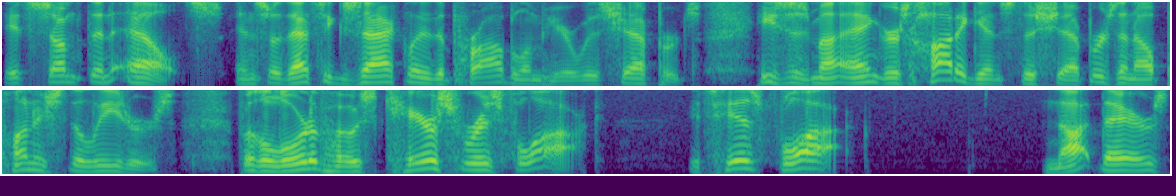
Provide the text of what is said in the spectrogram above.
It's something else. And so that's exactly the problem here with shepherds. He says, My anger is hot against the shepherds, and I'll punish the leaders. For the Lord of hosts cares for his flock. It's his flock not theirs,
